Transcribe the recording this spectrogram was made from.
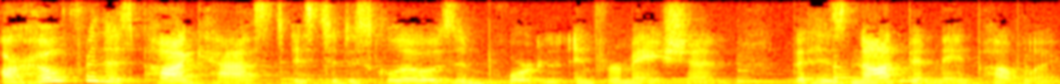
Our hope for this podcast is to disclose important information that has not been made public.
